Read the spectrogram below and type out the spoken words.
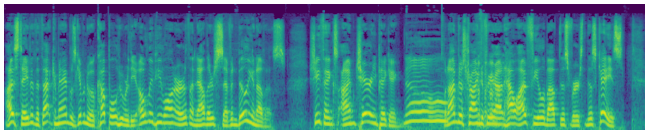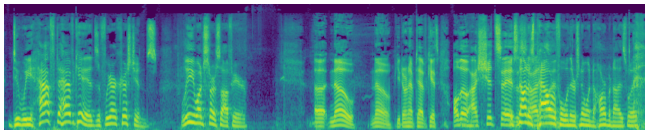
I stated that that command was given to a couple who were the only people on Earth, and now there's 7 billion of us. She thinks I'm cherry picking. No. But I'm just trying to figure out how I feel about this verse in this case. Do we have to have kids if we are Christians? Lee, why don't you start us off here? Uh, no, no, you don't have to have kids. Although I should say, It's as a not as sideline- powerful when there's no one to harmonize with.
